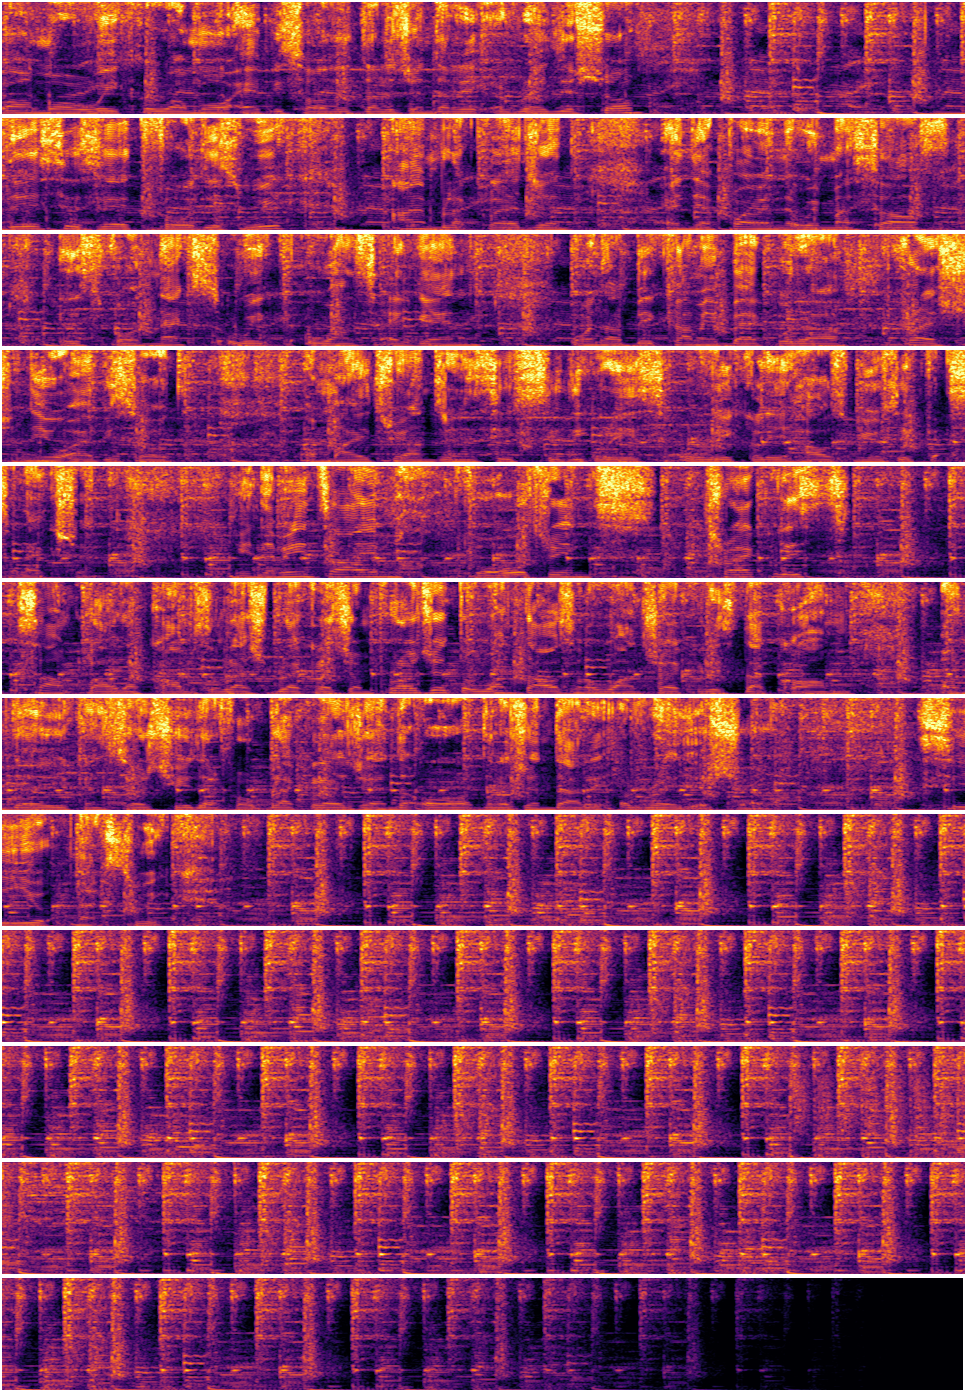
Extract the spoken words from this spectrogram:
One more week, one more episode of the Legendary Radio Show. This is it for this week. I'm Black Legend, and the appointment with myself is for next week once again when I'll be coming back with a fresh new episode of my 360 degrees weekly house music selection. In the meantime, for all drinks, tracklist, soundcloud.com slash Black Legend Project, 1001 tracklist.com. On there you can search either for Black Legend or the Legendary Radio Show. See you next week.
